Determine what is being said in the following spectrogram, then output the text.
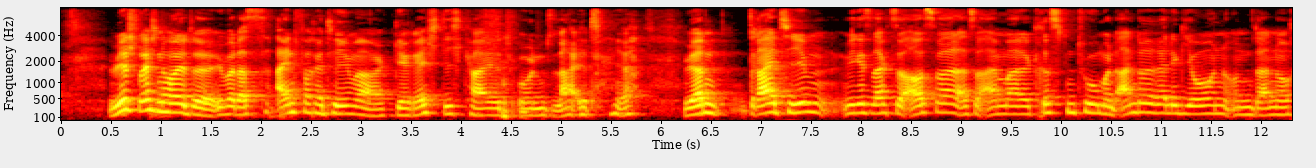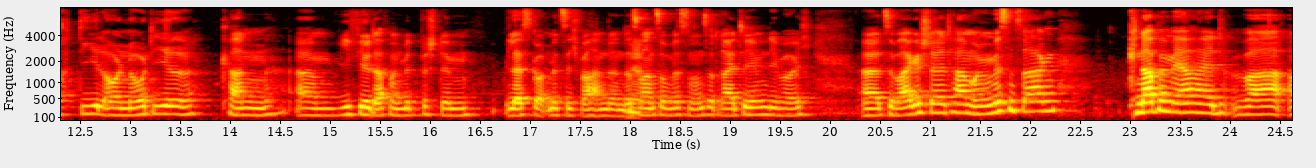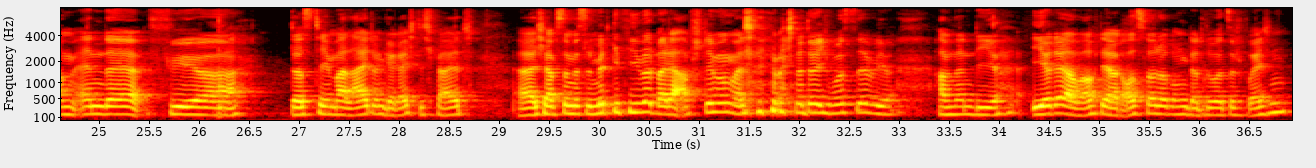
Wir sprechen heute über das einfache Thema Gerechtigkeit und Leid. Ja. Wir werden drei Themen, wie gesagt, zur Auswahl. Also einmal Christentum und andere Religionen und dann noch Deal or No Deal. Kann, ähm, wie viel darf man mitbestimmen? Lässt Gott mit sich verhandeln? Das ja. waren so ein bisschen unsere drei Themen, die wir euch äh, zur Wahl gestellt haben. Und wir müssen sagen, knappe Mehrheit war am Ende für das Thema Leid und Gerechtigkeit. Äh, ich habe so ein bisschen mitgefiebert bei der Abstimmung, weil ich, weil ich natürlich wusste, wir haben dann die Ehre, aber auch die Herausforderung, darüber zu sprechen.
